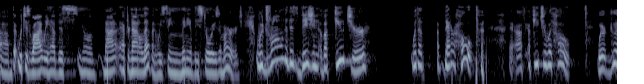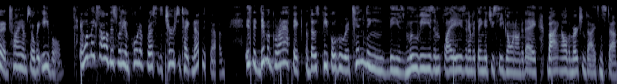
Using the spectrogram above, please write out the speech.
Uh, but, which is why we have this, you know, after 9 11, we've seen many of these stories emerge. We're drawn to this vision of a future with a, a better hope, a, a future with hope, where good triumphs over evil. And what makes all of this really important for us as a church to take notice of is the demographic of those people who are attending these movies and plays and everything that you see going on today, buying all the merchandise and stuff.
